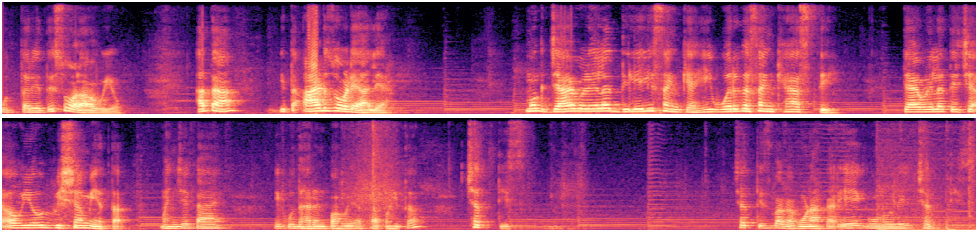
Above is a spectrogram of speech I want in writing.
उत्तर येते सोळा अवयव. आता इथं आठ जोड्या आल्या. मग ज्या वेळेला दिलेली संख्या ही वर्गसंख्या असते त्यावेळेला त्याचे अवयव विषम येतात. म्हणजे काय? एक उदाहरण पाहूयात आपण इथं. छत्तीस. छत्तीस बघा गुणाकार. एक गुणुले छत्तीस.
